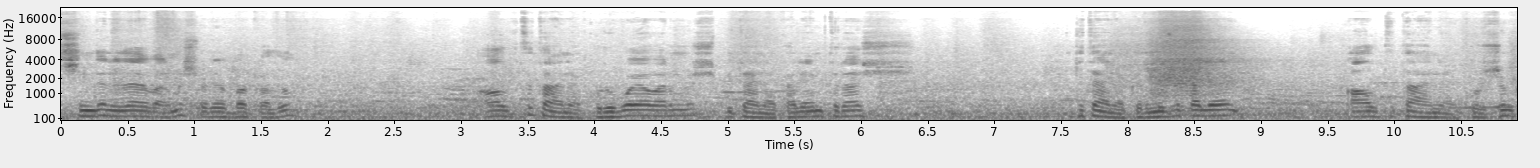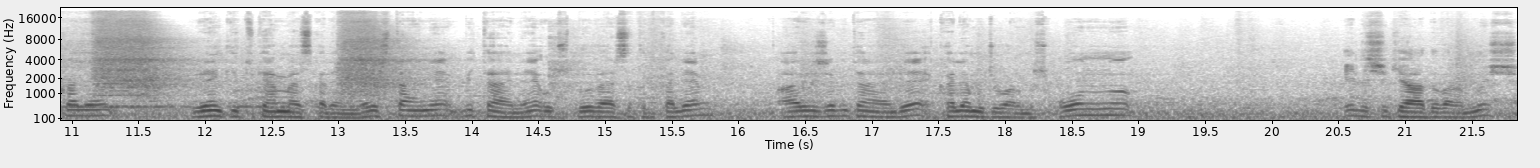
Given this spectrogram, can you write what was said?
İçinde neler varmış şöyle bir bakalım. 6 tane kuru boya varmış, bir tane kalem tıraş, 2 tane kırmızı kalem, 6 tane kurşun kalem, renkli tükenmez kalem 5 tane, bir tane uçlu versatil kalem, ayrıca bir tane de kalem ucu varmış 10'lu, el işi kağıdı varmış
